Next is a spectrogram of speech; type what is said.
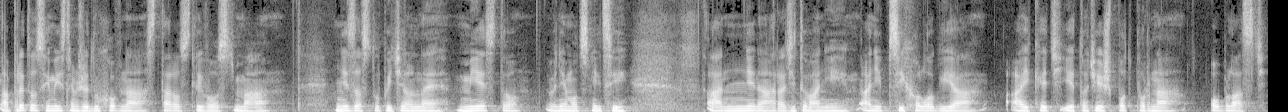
A preto si myslím, že duchovná starostlivosť má nezastupiteľné miesto v nemocnici a nenáhradí to ani, ani psychológia, aj keď je to tiež podporná oblasť.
